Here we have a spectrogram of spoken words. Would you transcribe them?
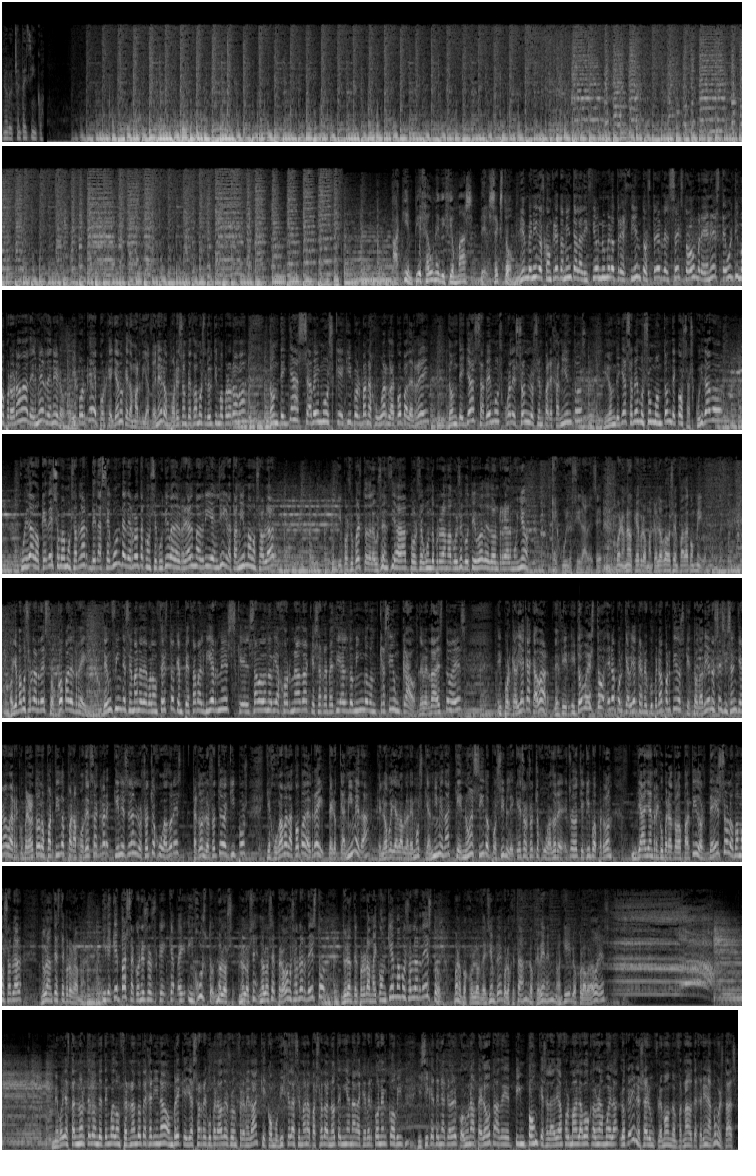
906985. Aquí empieza una edición más del Sexto Hombre. Bienvenidos concretamente a la edición número 303 del Sexto Hombre en este último programa del mes de enero. ¿Y por qué? Porque ya no quedan más días de enero. Por eso empezamos el último programa donde ya sabemos qué equipos van a jugar la Copa del Rey, donde ya sabemos cuáles son los emparejamientos y donde ya sabemos un montón de cosas. Cuidado, cuidado que de eso vamos a hablar, de la segunda derrota consecutiva del Real Madrid en Liga. También vamos a hablar y por supuesto de la ausencia por segundo programa consecutivo de Don Real Muñoz. Qué curiosidades, ¿eh? Bueno, no, qué broma, que luego se enfada conmigo. Oye, vamos a hablar de eso, Copa del Rey, de un fin de semana de baloncesto que empezaba el viernes, que el sábado no había jornada, que se repetía el domingo, casi un caos, de verdad, esto es y porque había que acabar. Es decir, y todo esto era porque había que recuperar partidos que todavía no sé si se han llegado a recuperar todos los partidos para poder sacar quiénes eran los ocho jugadores, perdón, los ocho equipos que jugaban la Copa del Rey. Pero que a mí me da, que luego ya lo hablaremos, que a mí me da que no ha sido posible que esos ocho jugadores, esos ocho equipos, perdón, ya hayan recuperado todos los partidos. De eso lo vamos a hablar durante este programa. ¿Y de qué pasa con esos que, que injusto? No lo sé, no lo sé, no lo sé, pero vamos a hablar de esto durante el programa. ¿Y con quién vamos a hablar de esto? Bueno, pues con los de siempre, con los están, los que vienen, aquí, los colaboradores. Me voy hasta el norte donde tengo a don Fernando Tejerina, hombre que ya se ha recuperado de su enfermedad, que como dije la semana pasada no tenía nada que ver con el COVID y sí que tenía que ver con una pelota de ping-pong que se le había formado en la boca en una muela, lo que viene a ser un flemón, don Fernando Tejerina, ¿cómo estás?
